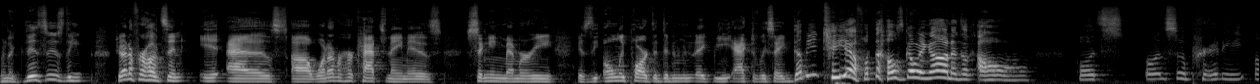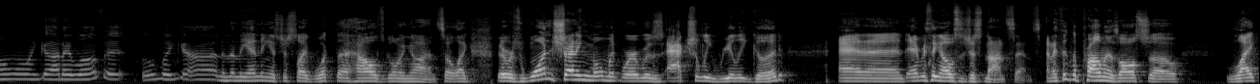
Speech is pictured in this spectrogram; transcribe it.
Like this is the Jennifer Hudson as uh, whatever her cat's name is, singing "Memory" is the only part that didn't make me actively say "WTF? What the hell's going on?" And like, oh, oh, it's oh, it's so pretty. Oh my god, I love it. Oh my god. And then the ending is just like, what the hell's going on? So like, there was one shining moment where it was actually really good, and everything else is just nonsense. And I think the problem is also like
